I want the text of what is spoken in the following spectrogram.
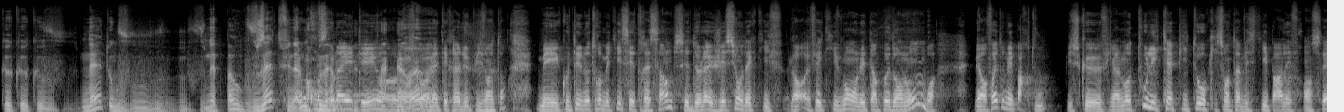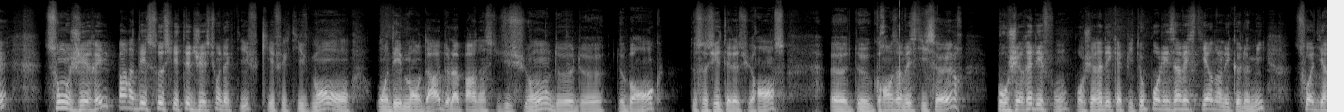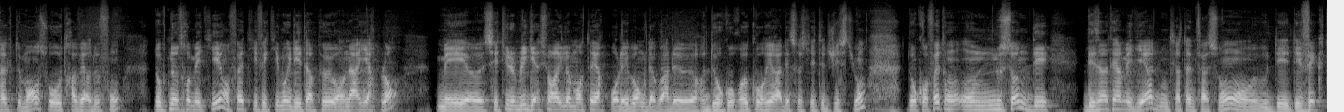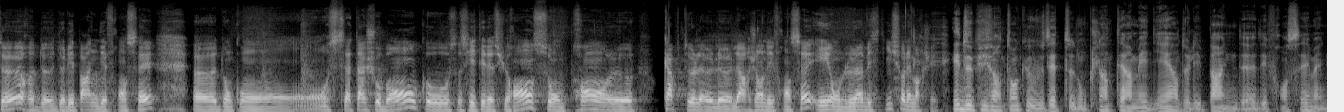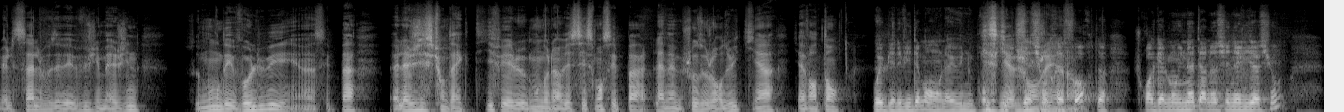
que, que, que vous n'êtes ou que vous, vous n'êtes pas ou que vous êtes finalement. On, Vous on a été, euh, parce Ouais, qu'on ouais. a été créé depuis 20 ans. Mais écoutez, notre métier, c'est très simple, c'est de la gestion d'actifs. Alors effectivement, on est un peu dans l'ombre, mais en fait, on est partout, puisque finalement, tous les capitaux qui sont investis par les Français sont gérés par des sociétés de gestion d'actifs qui, effectivement, ont, ont des mandats de la part d'institutions, de, de- de banques, de sociétés d'assurance, euh, de grands investisseurs, pour gérer des fonds, pour gérer des capitaux, pour les investir dans l'économie, soit directement, soit au travers de fonds. Donc notre métier, en fait, effectivement, il est un peu en arrière-plan, mais euh, c'est une obligation réglementaire pour les banques d'avoir de, recourir à des sociétés de gestion. Donc en fait, nous sommes des, intermédiaires d'une certaine façon, des, des vecteurs de, l'épargne des Français. Euh, donc on, s'attache aux banques, aux sociétés d'assurance, on prend, euh, capte l'argent des Français et on l'investit sur les marchés. Et depuis 20 ans que vous êtes donc l'intermédiaire de l'épargne de- des Français, Emmanuel Salle, vous avez vu, j'imagine, ce monde évoluer. C'est pas la gestion d'actifs et le monde de l'investissement, c'est pas la même chose aujourd'hui qu'il y a, qu'il y a 20 ans. Oui, bien évidemment, on a eu une professionnalisation très forte. Je crois également une internationalisation,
